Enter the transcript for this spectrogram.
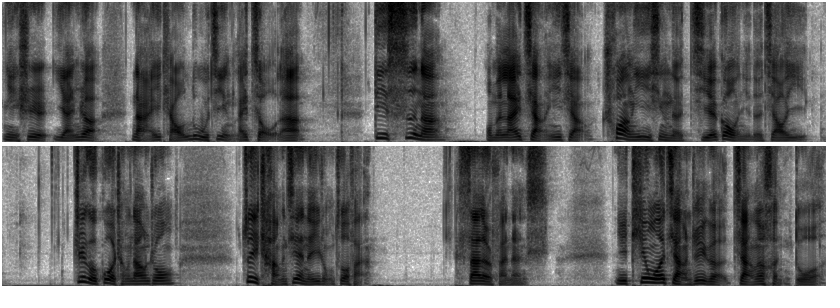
你是沿着哪一条路径来走的。第四呢，我们来讲一讲创意性的结构你的交易。这个过程当中，最常见的一种做法，seller finance。你听我讲这个讲了很多，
